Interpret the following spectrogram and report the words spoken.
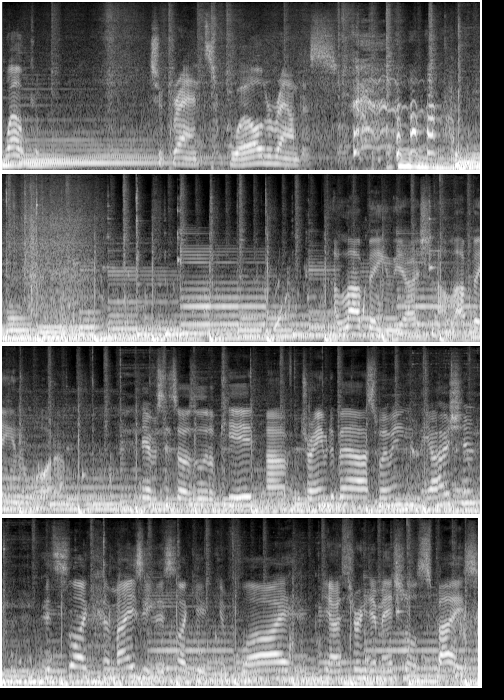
Welcome to Grant's World Around Us. I love being in the ocean, I love being in the water. Ever since I was a little kid, I've dreamed about swimming in the ocean. It's like amazing. It's like you can fly, you know, three dimensional space.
